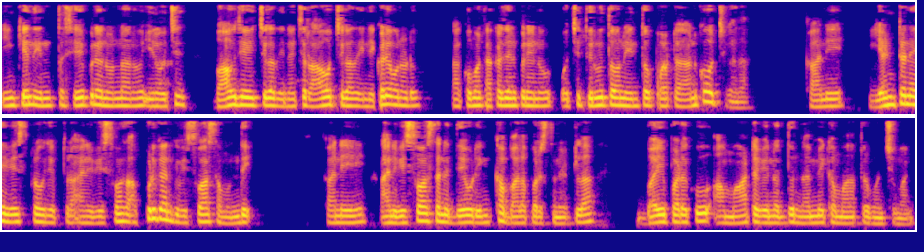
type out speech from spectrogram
ఇంకేంది? ఇంతసేపు నేను ఉన్నాను ఈయన వచ్చి బాగు చేయొచ్చు కదా ఈయన రావచ్చు కదా ఈయన ఇక్కడే ఉన్నాడు. నా కుమార్తె అక్కడ చనిపోయి నేను వచ్చి తిరుగుతా ఉన్న ఇంతో పాటు అనుకోవచ్చు కదా. కానీ వెంటనే వేసు ప్రభు చెప్తున్నా ఆయన విశ్వాసం అప్పుడు కనుక విశ్వాసం ఉంది. కానీ ఆయన విశ్వాసాన్ని దేవుడు ఇంకా బలపరుస్తున్నట్లా భయపడకు ఆ మాట వినొద్దు నమ్మిక మాత్రం ఉంచుమని.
